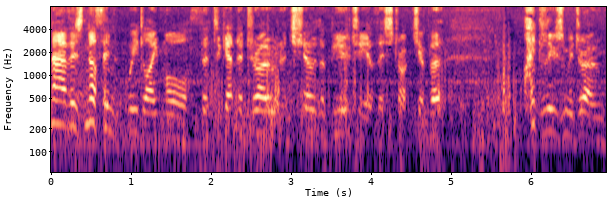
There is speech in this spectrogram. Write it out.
Now, there's nothing we'd like more than to get the drone and show the beauty of this structure, but I'd lose my drone.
